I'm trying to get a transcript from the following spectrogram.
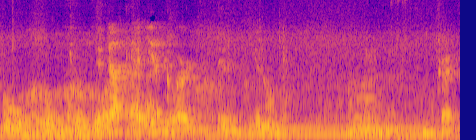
Oh, who, who, to who? that kayak or, to, you know. Try it.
